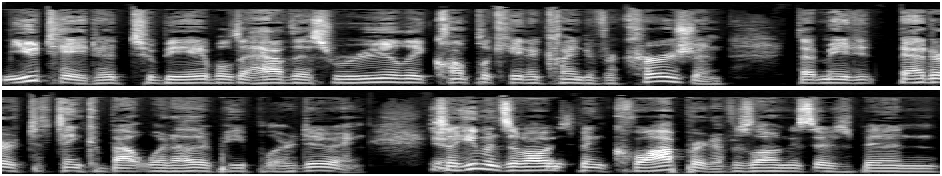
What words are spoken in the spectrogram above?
mutated to be able to have this really complicated kind of recursion that made it better to think about what other people are doing. Yeah. So humans have always been cooperative as long as there's been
